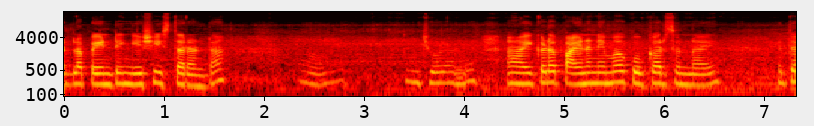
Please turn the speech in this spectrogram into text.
అట్లా పెయింటింగ్ వేసి ఇస్తారంట. చూడండి. ఇక్కడ పైననేమో కుక్కర్స్ ఉన్నాయి. అయితే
